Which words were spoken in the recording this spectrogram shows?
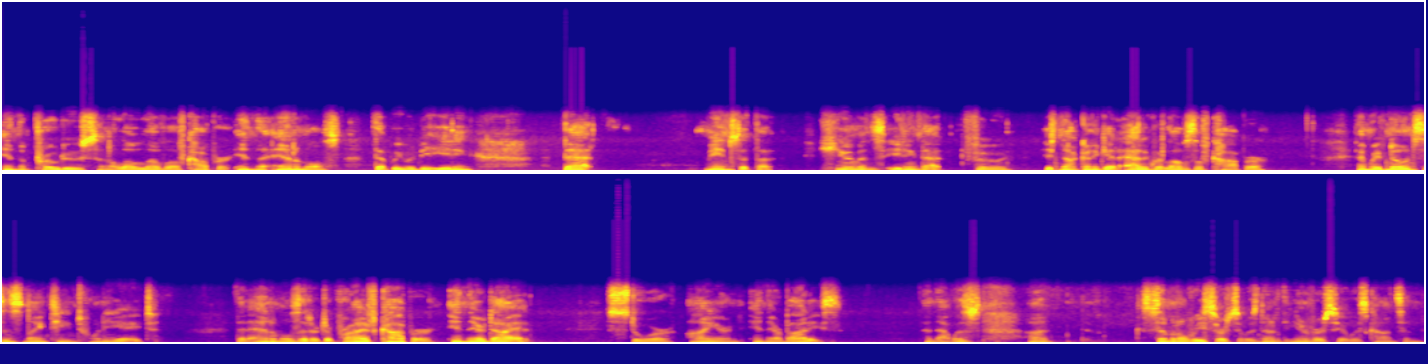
in the produce and a low level of copper in the animals that we would be eating, that means that the humans eating that food is not going to get adequate levels of copper. And we've known since 1928 that animals that are deprived copper in their diet store iron in their bodies. And that was uh, seminal research that was done at the University of Wisconsin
